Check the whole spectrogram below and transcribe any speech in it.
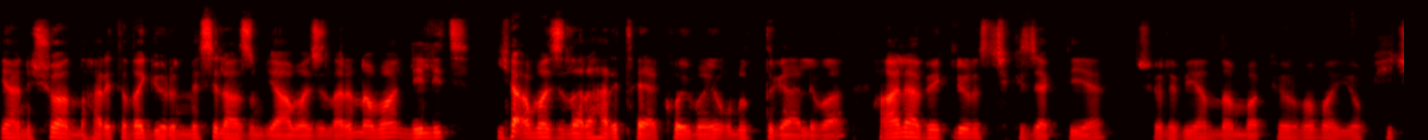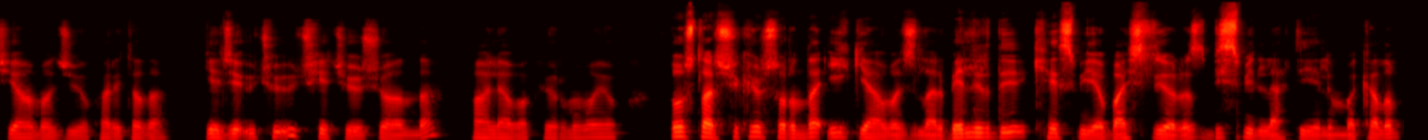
Yani şu anda haritada görünmesi lazım yağmacıların ama Lilith yağmacıları haritaya koymayı unuttu galiba. Hala bekliyoruz çıkacak diye. Şöyle bir yandan bakıyorum ama yok hiç yağmacı yok haritada. Gece 3'ü 3 geçiyor şu anda. Hala bakıyorum ama yok. Dostlar şükür sonunda ilk yağmacılar belirdi. Kesmeye başlıyoruz. Bismillah diyelim bakalım.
